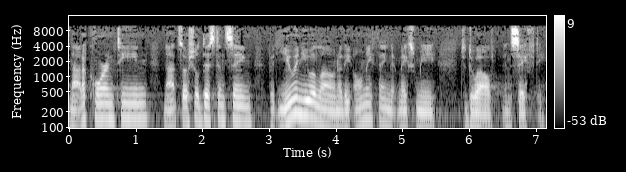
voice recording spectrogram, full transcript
not a quarantine, not social distancing, but you and you alone are the only thing that makes me to dwell in safety.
